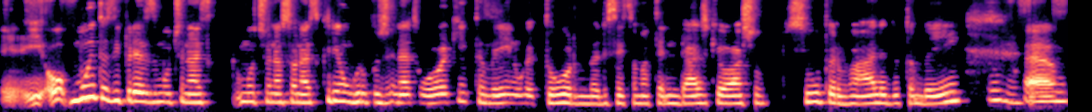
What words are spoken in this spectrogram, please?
e, e, muitas empresas multinacionais, multinacionais criam grupos de networking também no retorno da licença maternidade, que eu acho super válido também. Uhum. Um,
